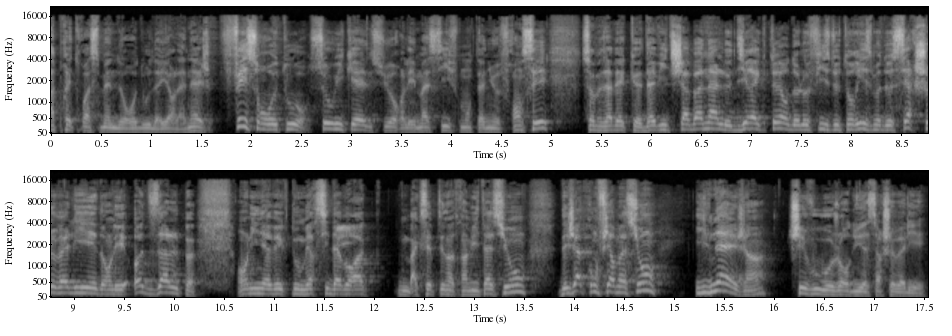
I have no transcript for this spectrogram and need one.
Après trois semaines de redout, d'ailleurs, la neige fait son retour ce week-end sur les massifs montagneux français. Nous sommes avec David Chabanal, le directeur de l'Office de tourisme de Serre-Chevalier dans les Hautes-Alpes, en ligne avec nous. Merci d'avoir ac- accepté notre invitation. Déjà, confirmation, il neige hein, chez vous aujourd'hui à Serre-Chevalier.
